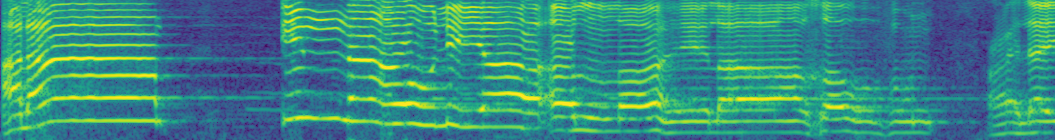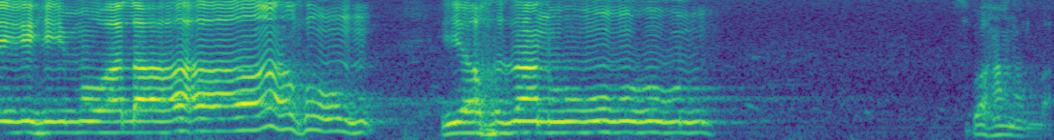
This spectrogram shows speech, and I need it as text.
আলাপ ইন্না আউলিয়া আল্লাহ লা খাউফুন আলাইহিম ওয়ালা হুম ইয়াহজানুন। সুবহানাল্লাহ।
